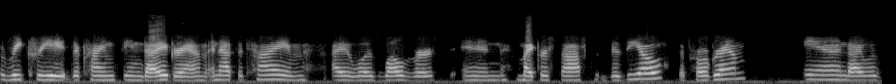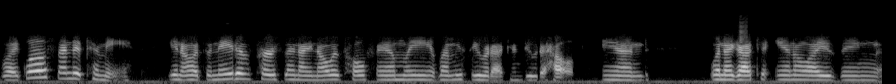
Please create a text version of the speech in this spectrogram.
recreate the crime scene diagram. And at the time, I was well versed in Microsoft Visio, the program. And I was like, well, send it to me. You know, it's a native person. I know his whole family. Let me see what I can do to help. And when I got to analyzing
